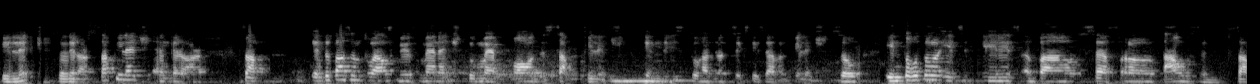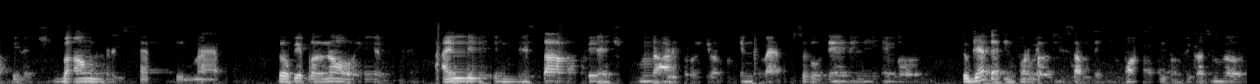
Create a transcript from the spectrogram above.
village. So there are sub village and there are sub. In 2012, we've managed to map all the sub village in these 267 village. So in total, it's it is about several thousand sub village boundaries have been mapped. So people know if I live in this sub village, where are you in the map? So they're really able to get that information is something impossible because Google,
